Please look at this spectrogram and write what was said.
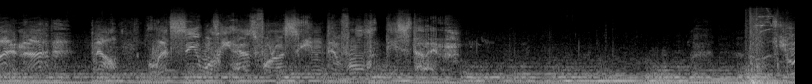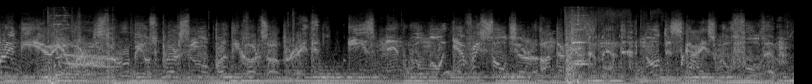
Plan, huh? Now, let's see what he has for us in the vault this time. You're in the area where Mr. Rubio's personal bodyguards operate. These men will know every soldier under their command. No disguise will fool them.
